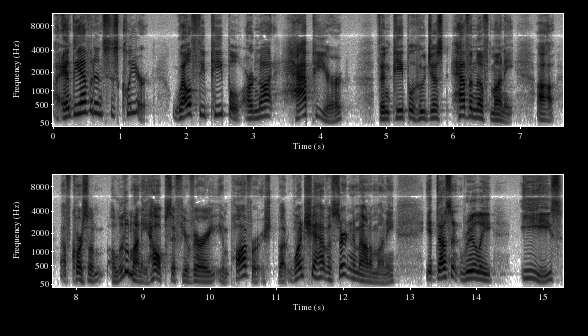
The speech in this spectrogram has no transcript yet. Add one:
Uh, and the evidence is clear. Wealthy people are not happier than people who just have enough money. Uh, of course, a, a little money helps if you're very impoverished, but once you have a certain amount of money, it doesn't really ease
